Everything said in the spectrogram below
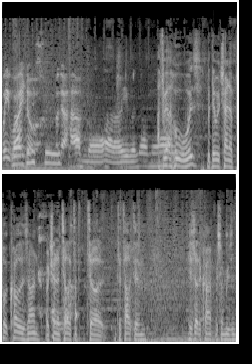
Wait, why I'm though? pretty sure- I forgot how. I'm, uh, I don't even know. Man. I forgot who it was, but they were trying to put Carlos on, or trying to tell her to, to, to talk to him. He started crying for some reason.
